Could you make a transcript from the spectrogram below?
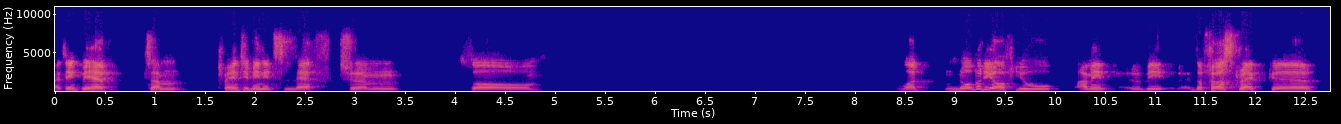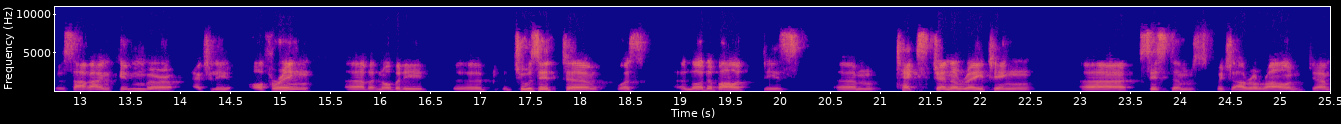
I think we have some 20 minutes left. Um, so what nobody of you, I mean, we, the first track, uh, Sarah and Kim were actually offering, uh, but nobody uh, choose it, uh, was a lot about these um, text generating uh, systems which are around. Yeah,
